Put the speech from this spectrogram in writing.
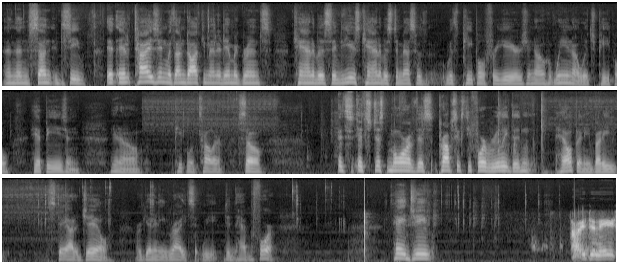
And then, sun, see, it, it ties in with undocumented immigrants, cannabis. They've used cannabis to mess with, with people for years, you know. We know which people, hippies and, you know, people of color. So, it's it's just more of this. Prop 64 really didn't help anybody stay out of jail or get any rights that we didn't have before. Hey, G, Hi, Denise.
